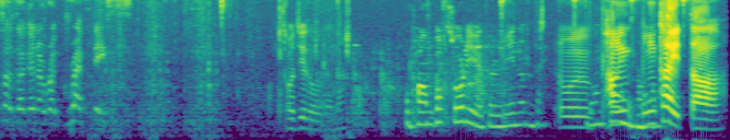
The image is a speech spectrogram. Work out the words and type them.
Tossers are gonna regret this. 어디로 오려나? 어, 방벽 소리에 들리는데. 어, 몽타 방 봐. 몽타 있다.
